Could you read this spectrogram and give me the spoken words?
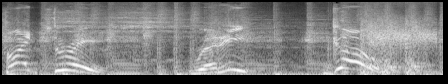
Fight three! Ready? Go!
